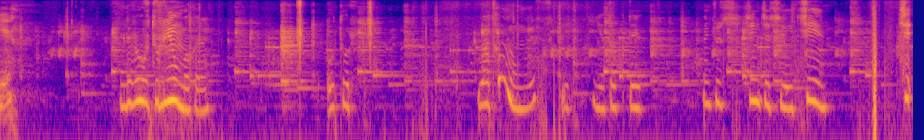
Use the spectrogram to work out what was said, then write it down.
İyi. Şimdi bir oturayım bakalım. Otur. Yatamıyor muyuz ki? Yataktayım. Şu Çin çalışıyor. Çin. Çin.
